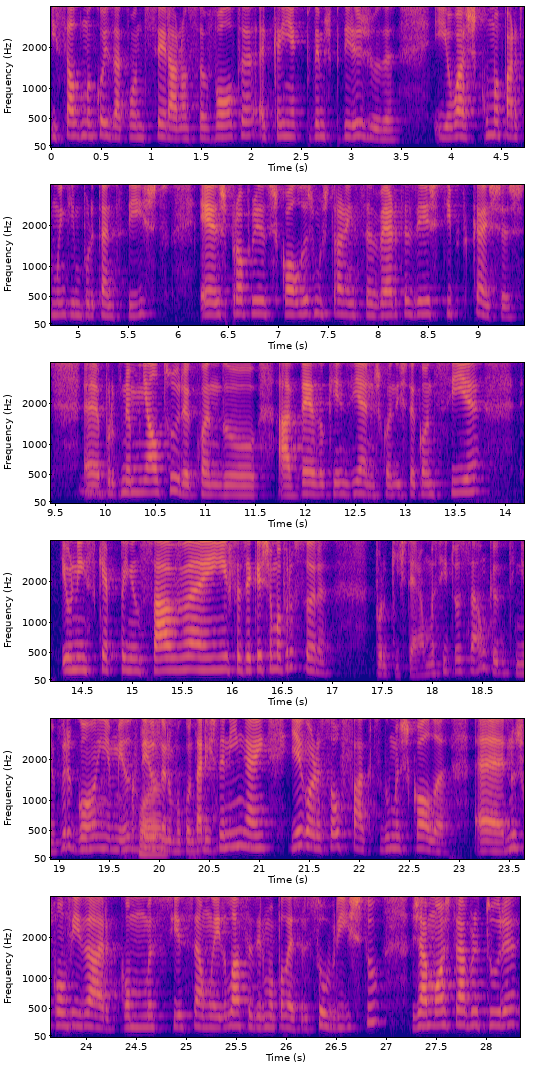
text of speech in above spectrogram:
e se alguma coisa acontecer à nossa volta, a quem é que podemos pedir ajuda. E eu acho que uma parte muito importante disto é as próprias escolas mostrarem-se abertas a este tipo de queixas. Uh, porque na minha altura, quando há 10 ou 15 anos, quando isto acontecia, eu nem sequer pensava em ir fazer queixa a uma professora. Porque isto era uma situação que eu tinha vergonha, meu Claro. Deus, eu não vou contar isto a ninguém. E agora, só o facto de uma escola uh, nos convidar, como uma associação, a ir lá fazer uma palestra sobre isto, já mostra a abertura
